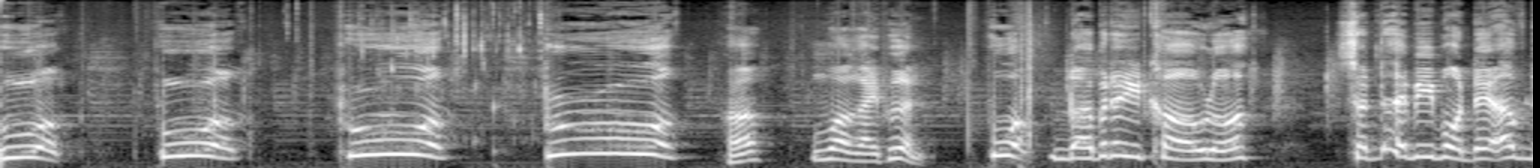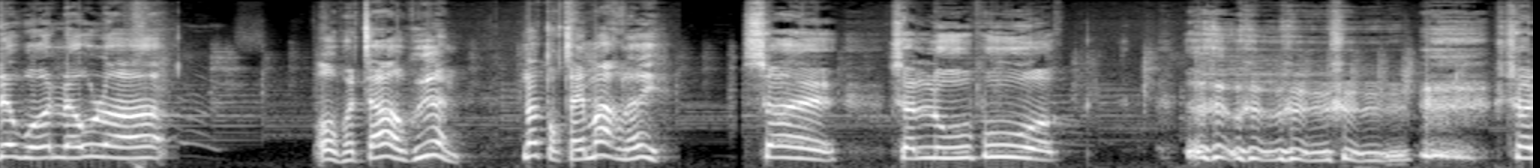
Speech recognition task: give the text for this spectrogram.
พวก พวก พวก พวก ฮะ ว่าไงเพื่อน พวกนายไม่ได้ยินข่าวเหรอ ฉันได้มีบทในอัพเดอร์เวิร์ดแล้วล่ะ โอ้พระเจ้าเพื่อน น่าตกใจมากเลย ใช่ ฉันรู้พวก ฉัน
